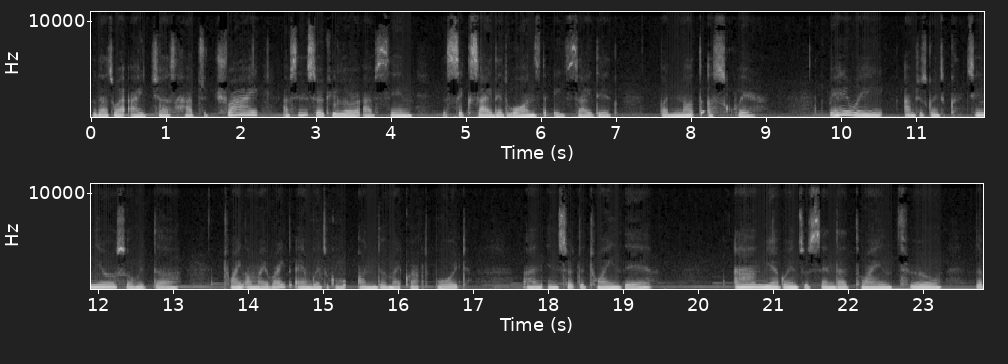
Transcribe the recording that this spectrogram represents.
so that's why i just had to try. I've seen circular i've seen the six-sided ones the eight-sided but not a square. But anyway I'm just going to continue. So with the twine on my right I am going to go under my craft board and insert the twine there. And we are going to send that twine through the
